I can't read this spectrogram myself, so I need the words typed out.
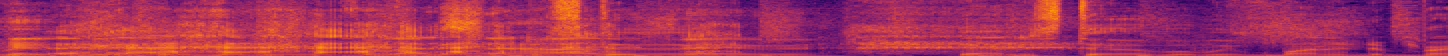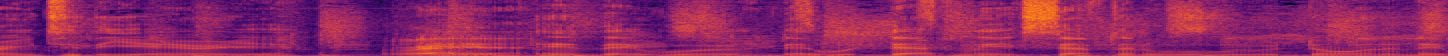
really. Blessed and highly understood, favored. they understood what we wanted to bring to the area, Right. And, and they were they were definitely accepting of what we were doing, and they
